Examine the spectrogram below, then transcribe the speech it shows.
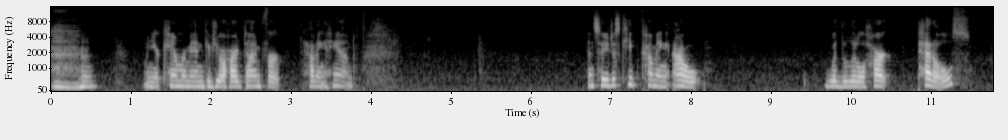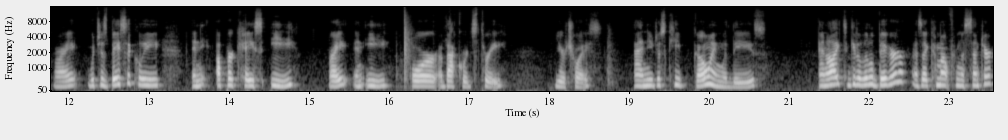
when your cameraman gives you a hard time for having a hand. And so you just keep coming out with the little heart petals, right? Which is basically an uppercase E, right? An E or a backwards three, your choice. And you just keep going with these. And I like to get a little bigger as I come out from the center.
